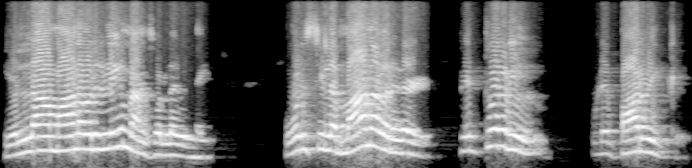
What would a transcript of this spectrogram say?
எல்லா மாணவர்களையும் நான் சொல்லவில்லை. ஒரு சில மாணவர்கள் பெற்றோர்களுடைய பார்வைக்கு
